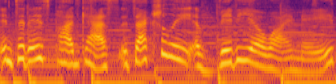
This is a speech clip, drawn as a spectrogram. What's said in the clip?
In today's podcast, it's actually a video I made,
